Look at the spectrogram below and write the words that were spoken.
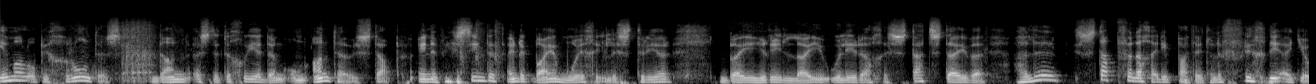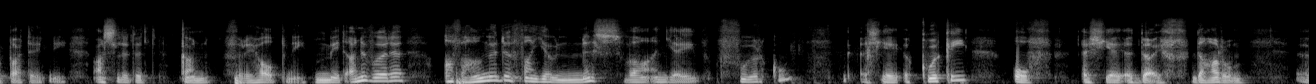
eenmal op die grond is, dan is dit 'n goeie ding om aan te hou stap. En jy sien dit eintlik baie mooi geïllustreer by hierdie lui olierige stadstuiwe. Hulle stap vinnig uit die pad uit. Hulle vlieg nie uit jou pad uit nie as hulle dit kan verhelp nie. Met ander woorde, afhangende van jou nis waaraan jy voorkom, is jy 'n koekie of is jy 'n duif? Daarom uh,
